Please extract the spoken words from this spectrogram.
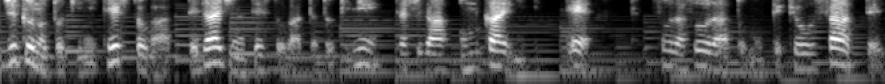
塾の時にテストがあって、大事なテストがあった時に、私がお迎えに行って、そうだそうだと思って、今日さって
